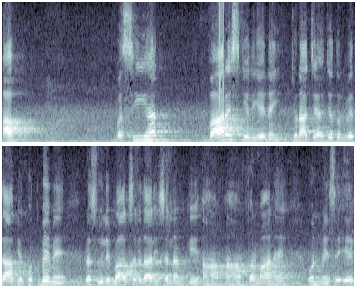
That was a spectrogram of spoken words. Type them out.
اب وسیحت وارث کے لیے نہیں، چنانچہ حجت الوداع کے خطبے میں رسول پاک صلی اللہ علیہ وسلم کے اہم اہم فرمان ہیں۔ ان میں سے ایک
